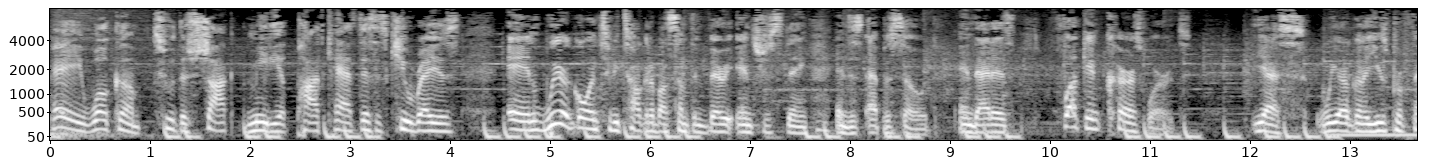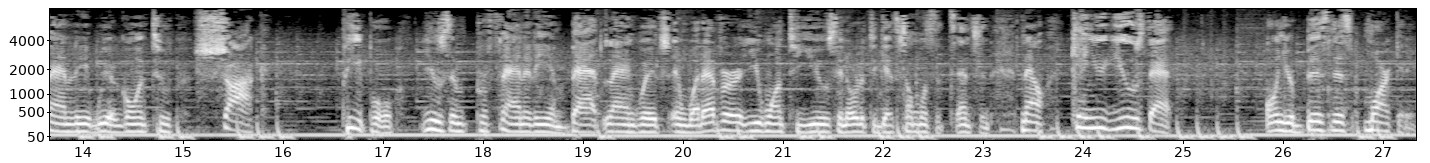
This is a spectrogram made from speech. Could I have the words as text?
Hey, welcome to the Shock Media Podcast. This is Q Reyes, and we're going to be talking about something very interesting in this episode, and that is fucking curse words. Yes, we are going to use profanity. We are going to shock people using profanity and bad language and whatever you want to use in order to get someone's attention. Now, can you use that on your business marketing?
